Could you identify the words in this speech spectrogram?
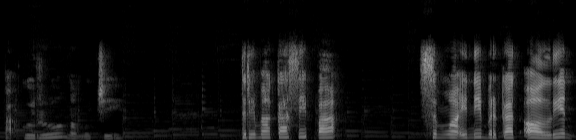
Pak Guru memuji. Terima kasih, Pak. Semua ini berkat Olin.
